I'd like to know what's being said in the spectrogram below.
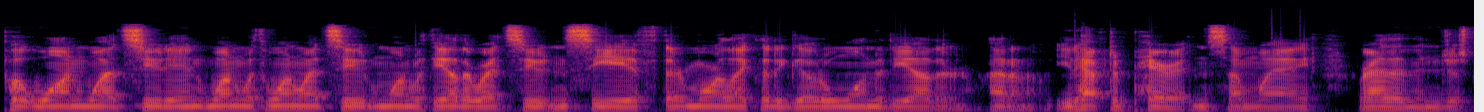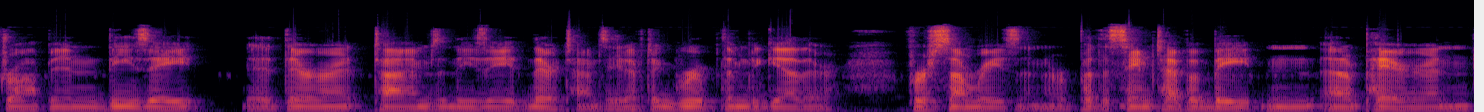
put one wetsuit in one with one wetsuit and one with the other wetsuit and see if they're more likely to go to one or the other. I don't know. You'd have to pair it in some way rather than just drop in these eight at their times and these eight their times. You'd have to group them together for some reason or put the same type of bait in, in a pair and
